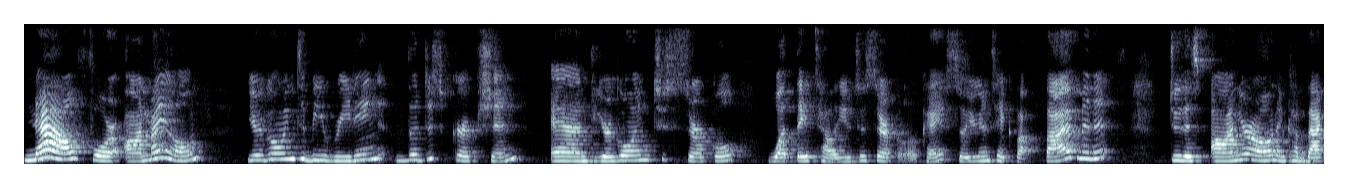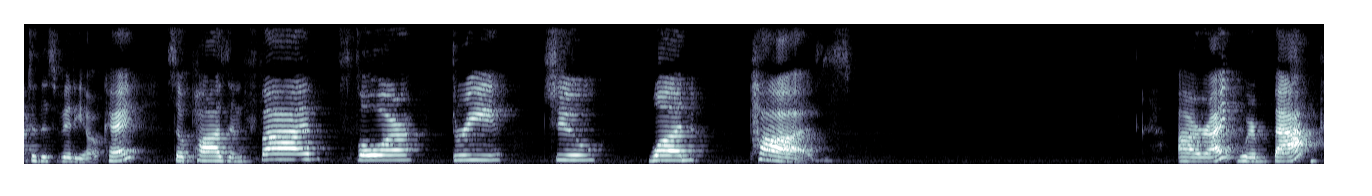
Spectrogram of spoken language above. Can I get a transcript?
Now, for on my own, you're going to be reading the description and you're going to circle what they tell you to circle, okay? So you're going to take about five minutes, do this on your own, and come back to this video, okay? So pause in five, four, three, two, one, pause. All right, we're back.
